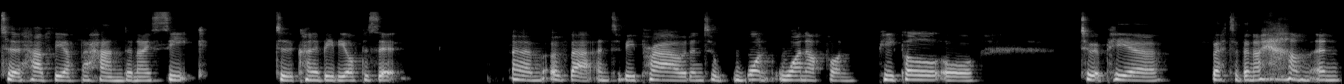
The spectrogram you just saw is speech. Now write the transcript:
to have the upper hand and I seek to kind of be the opposite um, of that and to be proud and to want one up on people or to appear better than I am. And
